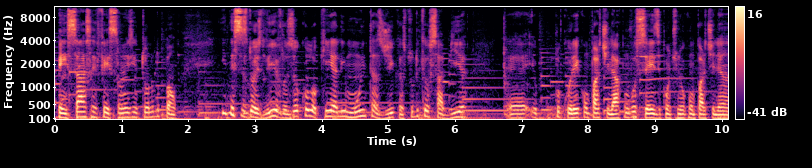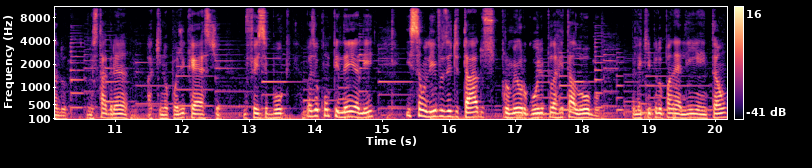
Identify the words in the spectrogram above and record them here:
pensar as refeições em torno do pão. E nesses dois livros eu coloquei ali muitas dicas, tudo que eu sabia é, eu procurei compartilhar com vocês e continuo compartilhando no Instagram, aqui no podcast, no Facebook, mas eu compilei ali e são livros editados, para o meu orgulho, pela Rita Lobo, pela equipe do Panelinha, então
